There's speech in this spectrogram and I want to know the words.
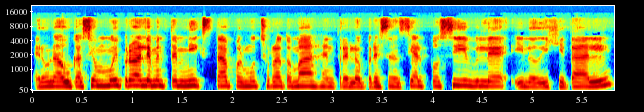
en una educación muy probablemente mixta por mucho rato más entre lo presencial posible y lo digital,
